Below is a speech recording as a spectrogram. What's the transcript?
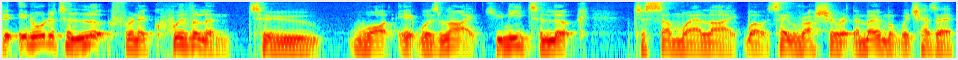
in order to look for an equivalent to what it was like, you need to look to somewhere like, well, say Russia at the moment, which has a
